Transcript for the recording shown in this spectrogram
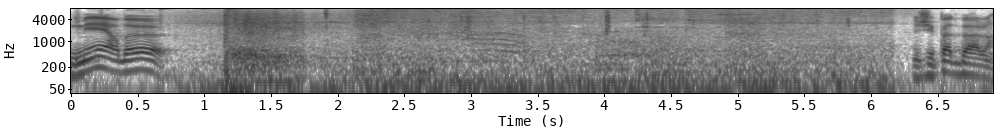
Merde J'ai pas de balles.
